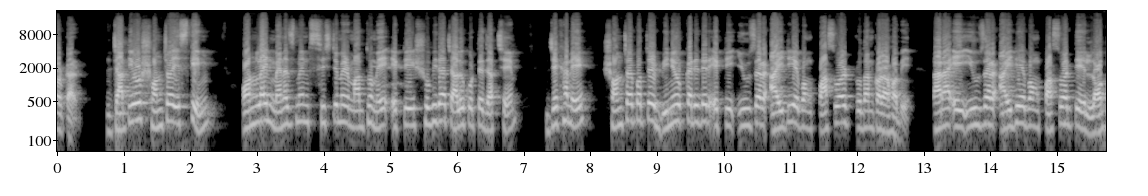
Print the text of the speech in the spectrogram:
সরকার। জাতীয় সঞ্চয় স্কিম অনলাইন ম্যানেজমেন্ট সিস্টেমের মাধ্যমে একটি সুবিধা চালু করতে যাচ্ছে, যেখানে সঞ্চয়পত্রের বিনিয়োগকারীদের একটি ইউজার আইডি এবং পাসওয়ার্ড প্রদান করা হবে। তারা এই ইউজার আইডি এবং পাসওয়ার্ড দিয়ে লগ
